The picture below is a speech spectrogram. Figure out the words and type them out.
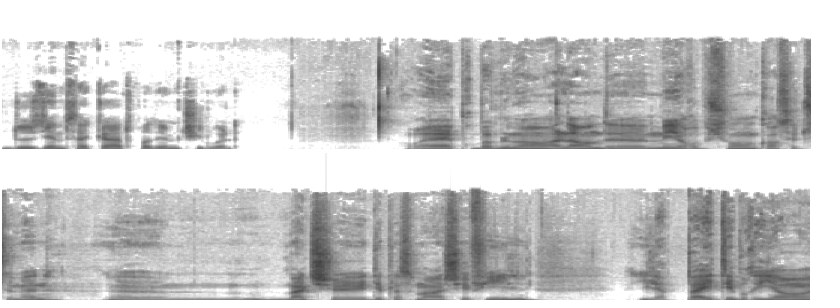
Deuxième Saka, troisième Chilwell. Ouais, probablement Haaland, euh, meilleure option encore cette semaine. match et déplacement à Sheffield. Il n'a pas été brillant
